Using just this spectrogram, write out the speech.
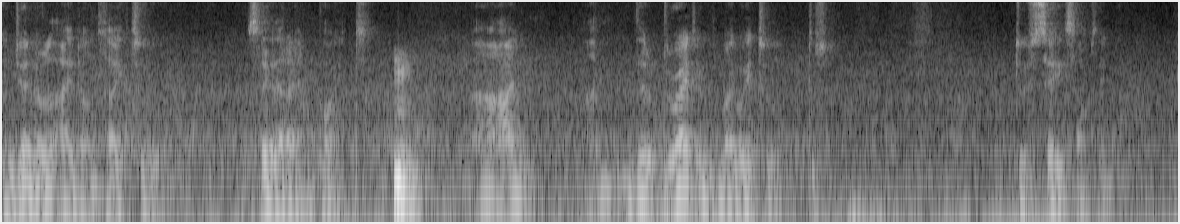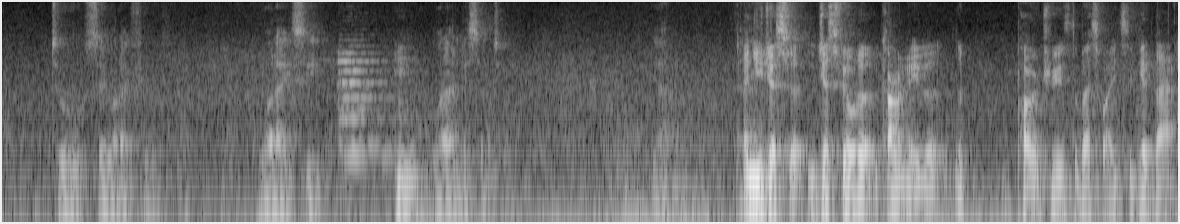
in general, I don't like to say that I am poet. Mm. Uh, I'm, I'm the, the writing is my way to to to say something, to say what I feel, what I see, Mm. what I listen to. Yeah. And you just just feel that currently that the poetry is the best way to get that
